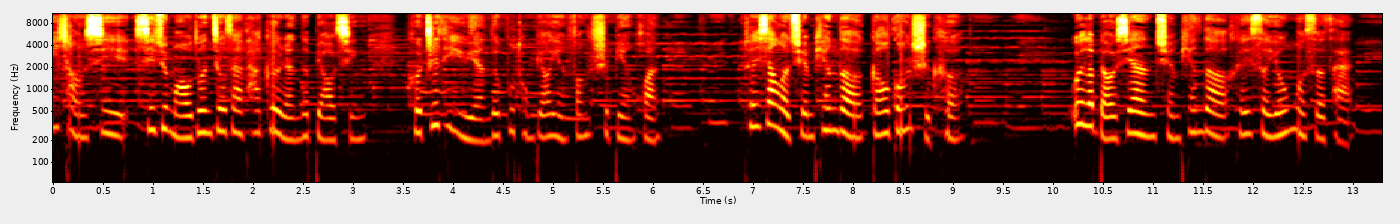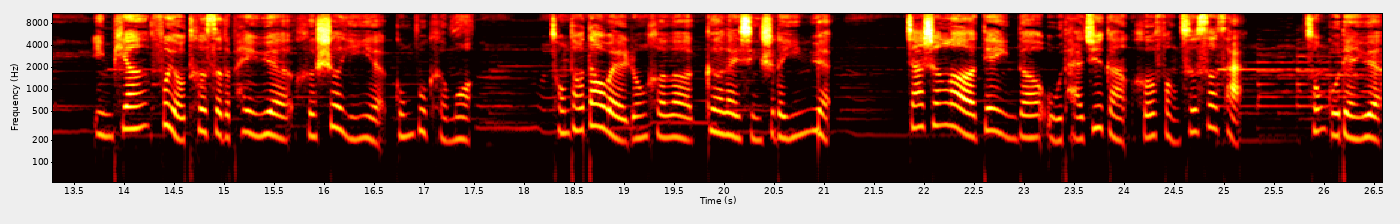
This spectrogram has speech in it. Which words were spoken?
一场戏，戏剧矛盾就在他个人的表情和肢体语言的不同表演方式变换，推向了全片的高光时刻。为了表现全片的黑色幽默色彩。影片富有特色的配乐和摄影也功不可没，从头到尾融合了各类形式的音乐，加深了电影的舞台剧感和讽刺色彩。从古典乐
